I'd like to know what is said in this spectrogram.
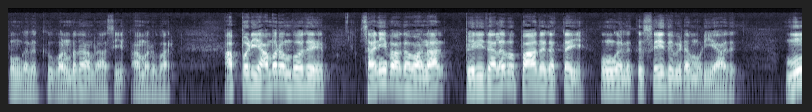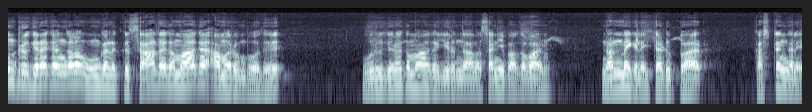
உங்களுக்கு ஒன்பதாம் ராசியில் அமருவார். அப்படி அமரும்போது சனி பகவானால் பெரிதளவு பாதகத்தை உங்களுக்கு செய்துவிட முடியாது. மூன்று கிரகங்களும் உங்களுக்கு சாதகமாக அமரும்போது ஒரு கிரகமாக இருந்தாலும் சனி பகவான் நன்மைகளை தடுப்பார் கஷ்டங்களை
